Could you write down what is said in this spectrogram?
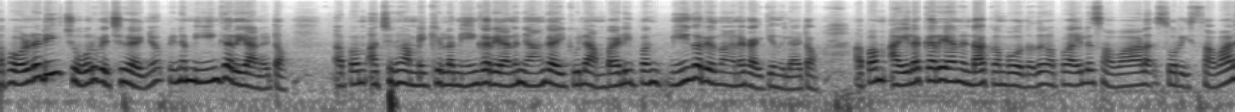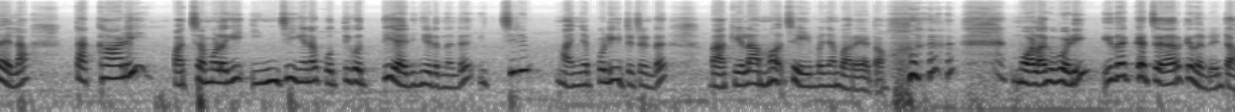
അപ്പോൾ ഓൾറെഡി ചോറ് വെച്ച് കഴിഞ്ഞു പിന്നെ മീൻ കറിയാണ് കേട്ടോ അപ്പം അച്ഛനും അമ്മയ്ക്കുള്ള മീൻ കറിയാണ് ഞാൻ കഴിക്കൂല. അമ്പാടി ഇപ്പം മീൻ കറിയൊന്നും അങ്ങനെ കഴിക്കുന്നില്ല കേട്ടോ അപ്പം അയിലക്കറിയാണ് ഉണ്ടാക്കാൻ പോകുന്നത്. അപ്പോൾ അതിൽ സവാള സോറി സവാളയല്ല തക്കാളി പച്ചമുളക് ഇഞ്ചി ഇങ്ങനെ കൊത്തി കൊത്തി അരിഞ്ഞിടുന്നുണ്ട്. ഇച്ചിരി മഞ്ഞപ്പൊടി ഇട്ടിട്ടുണ്ട്. ബാക്കിയുള്ള അമ്മ ചെയ്യുമ്പോൾ ഞാൻ പറയാം കേട്ടോ. മുളക് പൊടി ഇതൊക്കെ ചേർക്കുന്നുണ്ട് കേട്ടോ.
